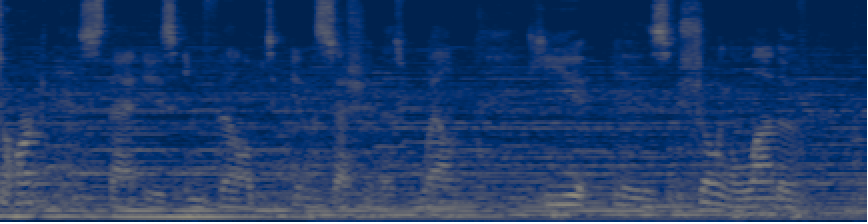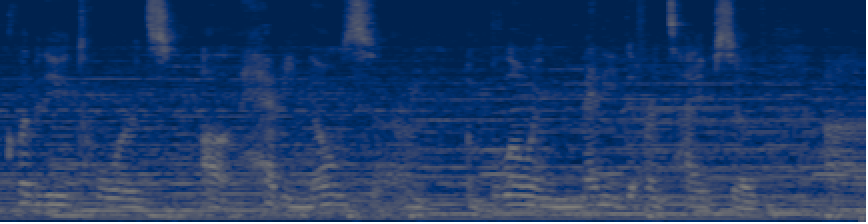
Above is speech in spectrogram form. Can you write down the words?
darkness that is enveloped in the session as well. He is showing a lot of proclivity towards uh, heavy notes, um, blowing many different types of uh,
